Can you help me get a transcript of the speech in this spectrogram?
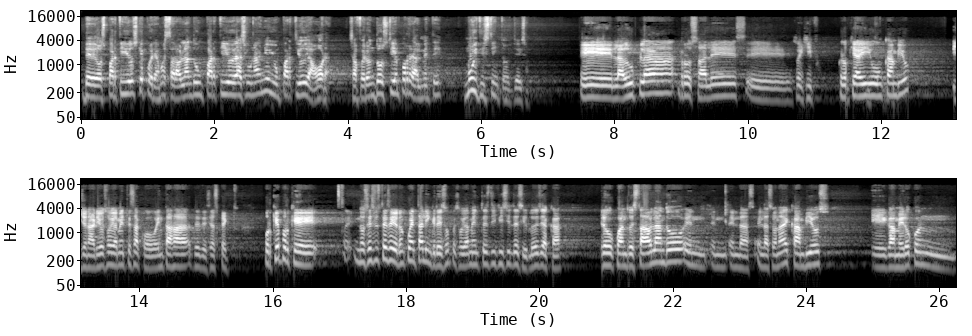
de dos partidos que podríamos estar hablando de un partido de hace un año y un partido de ahora. O sea, fueron dos tiempos realmente muy distintos, Jason. Eh, la dupla Rosales-Rengifo. Creo que ahí hubo un cambio Millonarios obviamente sacó ventaja desde ese aspecto. ¿Por qué? Porque no sé si ustedes se dieron cuenta del ingreso, pues obviamente es difícil decirlo desde acá, pero cuando estaba hablando en, en, la, zona de cambios, eh, Gamero con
